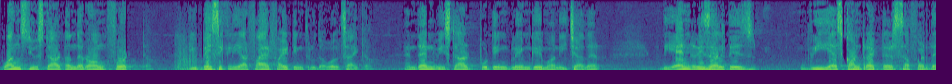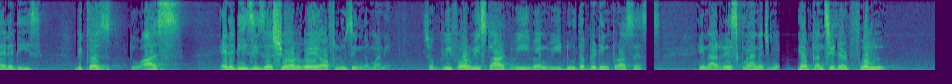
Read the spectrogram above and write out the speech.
once you start on the wrong foot, you basically are firefighting through the whole cycle. And then we start putting blame game on each other. The end result is we as contractors suffer the LDs because to us, LDs is a sure way of losing the money. So before we start, we, when we do the bidding process, in our risk management, we have considered full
